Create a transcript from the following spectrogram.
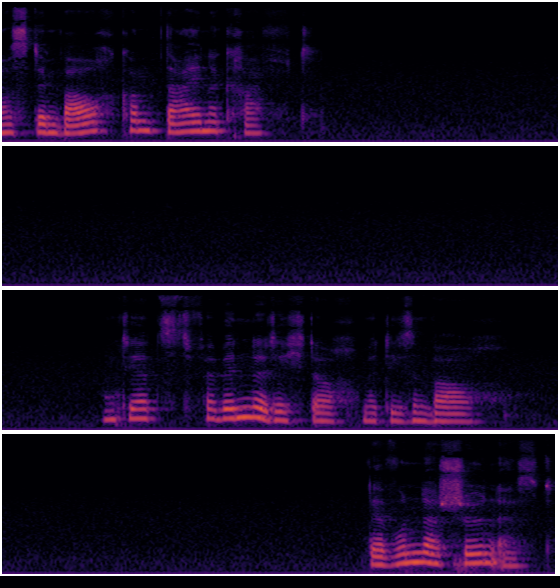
Aus dem Bauch kommt deine Kraft. Und jetzt verbinde dich doch mit diesem Bauch, der wunderschön ist.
